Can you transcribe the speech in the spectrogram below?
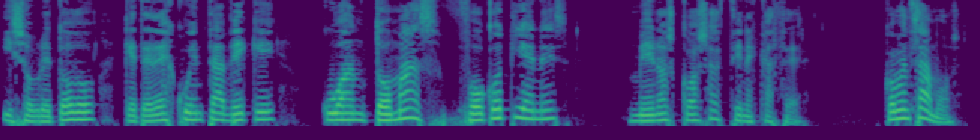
y sobre todo que te des cuenta de que cuanto más foco tienes, menos cosas tienes que hacer. Comenzamos.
